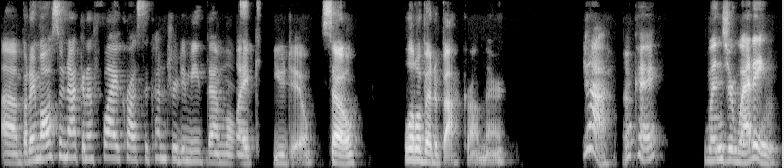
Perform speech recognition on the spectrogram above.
Um, but I'm also not gonna fly across the country to meet them like you do. So a little bit of background there. Yeah. Okay. When's your wedding?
